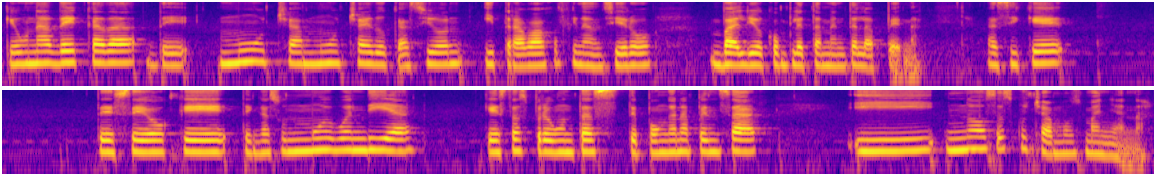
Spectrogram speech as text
que una década de mucha, mucha educación y trabajo financiero valió completamente la pena. Así que deseo que tengas un muy buen día, que estas preguntas te pongan a pensar y nos escuchamos mañana.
